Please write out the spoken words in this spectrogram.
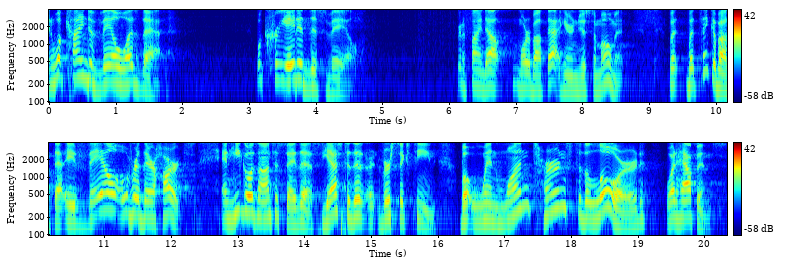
And what kind of veil was that? What created this veil? We're going to find out more about that here in just a moment. But, but think about that a veil over their hearts. And he goes on to say this yes, to this, er, verse 16. But when one turns to the Lord, what happens?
